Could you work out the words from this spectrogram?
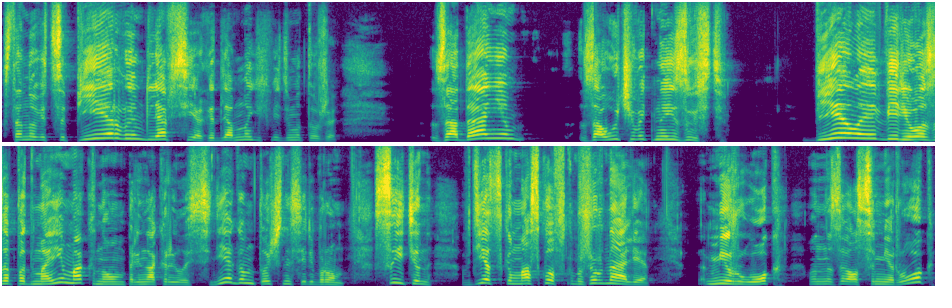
становится первым для всех, и для многих, видимо, тоже, заданием заучивать наизусть. Белая береза под моим окном принакрылась снегом, точно серебром. Сытин в детском московском журнале «Мирок», он назывался «Мирок»,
